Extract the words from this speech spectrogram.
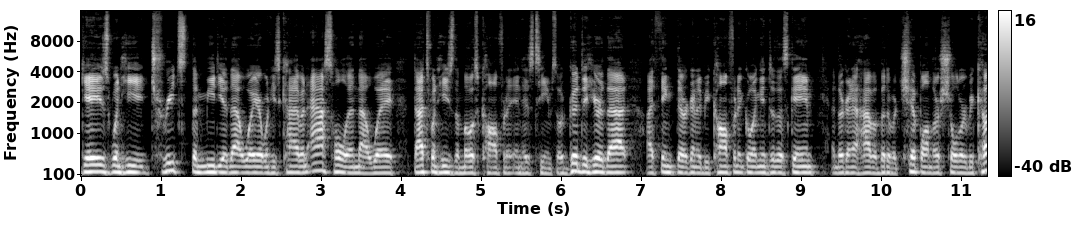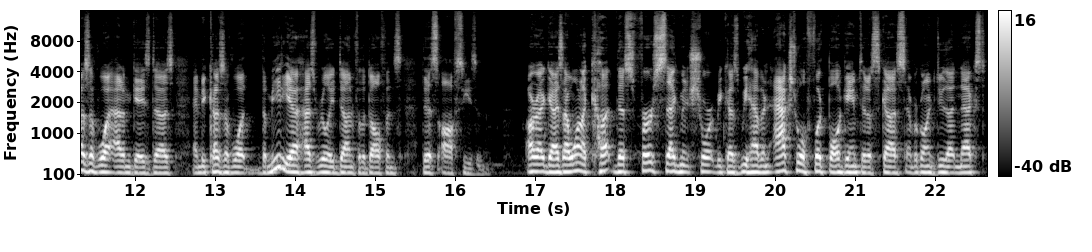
Gase when he treats the media that way or when he's kind of an asshole in that way, that's when he's the most confident in his team. So good to hear that. I think they're going to be confident going into this game and they're going to have a bit of a chip on their shoulder because of what Adam Gase does and because of what the media has really done for the Dolphins this offseason. All right, guys, I want to cut this first segment short because we have an actual football game to discuss, and we're going to do that next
